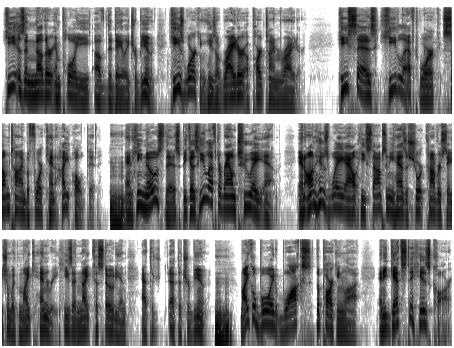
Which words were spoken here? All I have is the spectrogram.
he is another employee of the Daily Tribune. He's working. He's a writer, a part-time writer. He says he left work sometime before Kent Heitholt did. Mm-hmm. And he knows this because he left around 2 a.m. And on his way out, he stops and he has a short conversation with Mike Henry. He's a night custodian at the at the Tribune. Mm-hmm. Michael Boyd walks the parking lot and he gets to his car.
